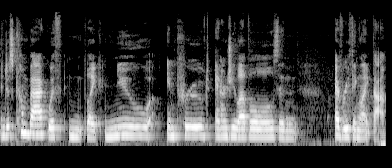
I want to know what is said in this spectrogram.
and just come back with like new, improved energy levels and everything like that.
